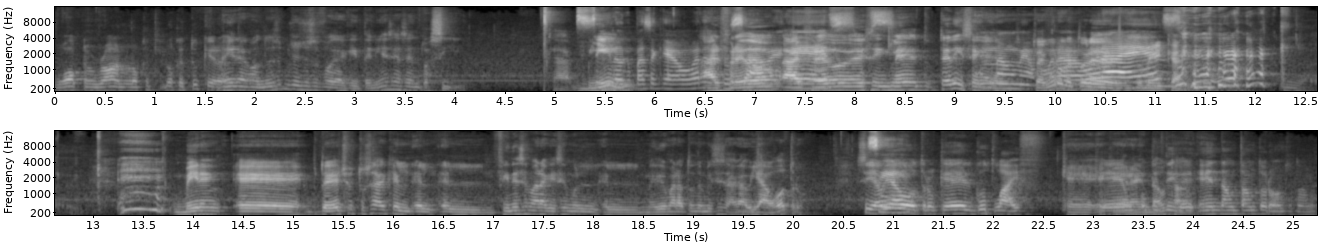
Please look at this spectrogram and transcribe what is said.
walk and run, lo que, lo que tú quieras. Mira, cuando ese muchacho se fue de aquí, tenía ese acento así. O sea, sí, lo que pasa es que ahora Alfredo, tú sabes, Alfredo es- es, inglés. Te dicen, No, mi amor, seguro que tú eres dominicano. Miren, eh, de hecho, tú sabes que el, el- el fin de semana que hicimos el, el medio maratón de Mississauga había otro Sí, Sí. había otro que es el Good Life, que, que, que es era un en downtown. en Downtown Toronto también.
